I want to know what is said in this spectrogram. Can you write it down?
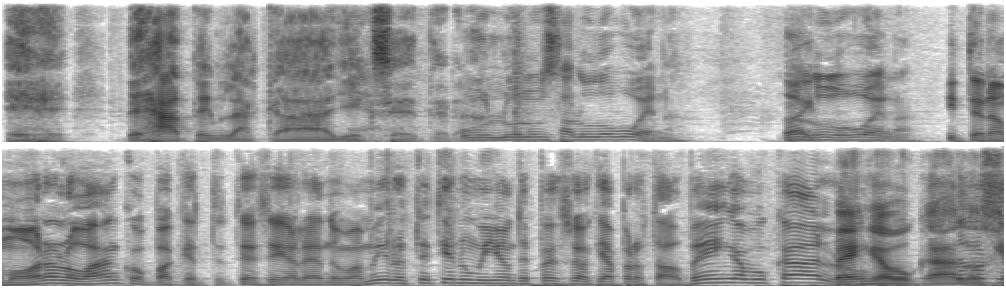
eh, dejarte en la calle, etcétera. Un lunes, un saludo buena. Saludo buena. Y te enamoran los bancos para que tú te sigas leyendo. Mira, usted tiene un millón de pesos aquí apretados. Venga a buscarlo. Venga a buscarlo, sí,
